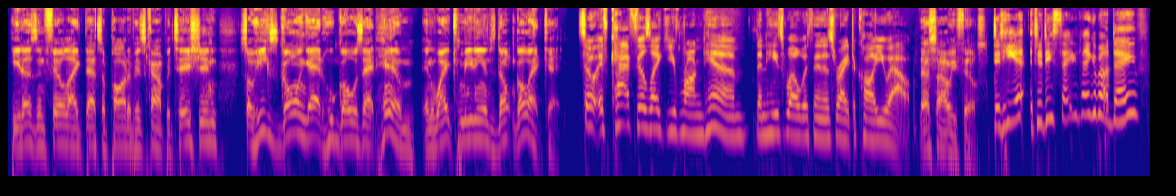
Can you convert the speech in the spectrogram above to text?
He doesn't feel like that's a part of his competition. So he's going at who goes at him, and white comedians don't go at Katt. So if Katt feels like you've wronged him, then he's well within his right to call you out. That's how he feels. Did he? Did he say anything about Dave?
